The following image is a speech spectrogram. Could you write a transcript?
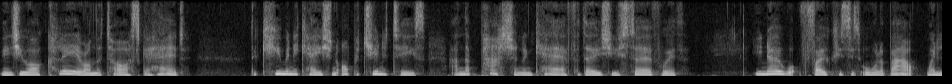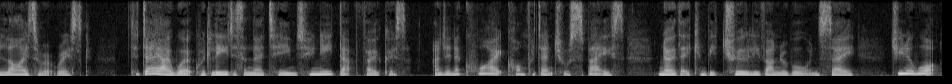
means you are clear on the task ahead, the communication opportunities, and the passion and care for those you serve with. You know what focus is all about when lives are at risk. Today, I work with leaders and their teams who need that focus and, in a quiet, confidential space, know they can be truly vulnerable and say, Do you know what?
